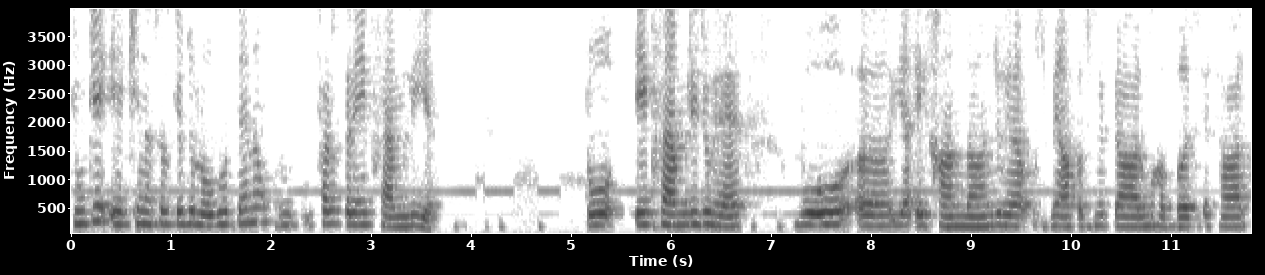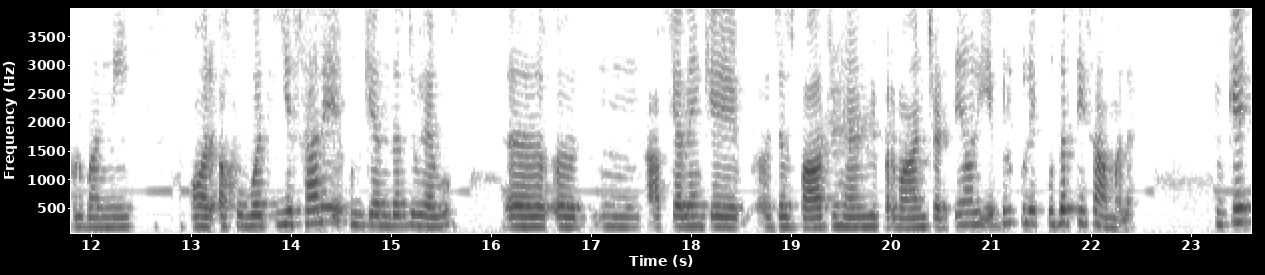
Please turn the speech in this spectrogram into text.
کیونکہ ایک ہی نسل کے جو لوگ ہوتے ہیں نا، فرض کریں ایک فیملی ہے۔ تو ایک فیملی جو ہے وہ یا ایک خاندان جو ہے، اس میں آپس میں پیار، محبت، اظہار، قربانی اور اخوت، یہ سارے ان کے اندر جو ہے وہ آپ کہہ لیں کہ جذبات جو ہیں یہ پروان چڑھتے ہیں اور یہ بالکل ایک قدرتی سا عمل ہے۔ کیونکہ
